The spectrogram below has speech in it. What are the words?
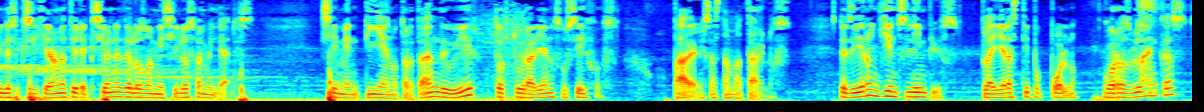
y les exigieron las direcciones de los domicilios familiares. Si mentían o trataban de huir, torturarían a sus hijos o padres hasta matarlos. Les dieron jeans limpios, playeras tipo polo, gorras blancas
